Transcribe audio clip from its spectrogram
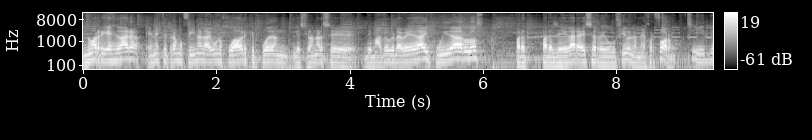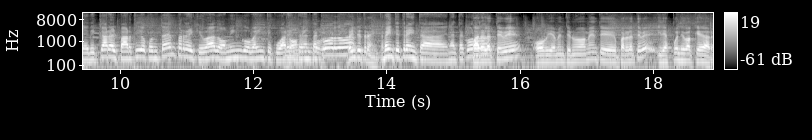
no arriesgar en este tramo final a algunos jugadores que puedan lesionarse de mayor gravedad y cuidarlos para, para llegar a ese reducido en la mejor forma. Sí, de, cara al partido con Temperley que va domingo 20-40 en Alta Córdoba. 20-30. 20-30 en Alta Córdoba. Para la TV, obviamente nuevamente para la TV, y después le va a quedar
